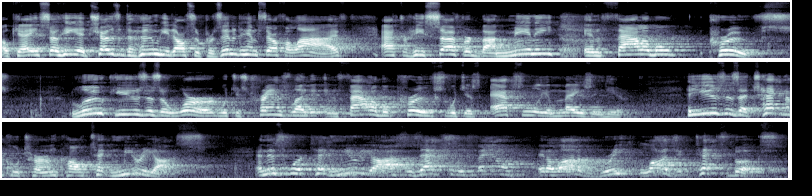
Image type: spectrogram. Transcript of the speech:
Okay, so he had chosen to whom he'd also presented himself alive after he suffered by many infallible proofs. Luke uses a word which is translated infallible proofs, which is absolutely amazing here. He uses a technical term called tekmerios. And this word tekmerios is actually found in a lot of Greek logic textbooks,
